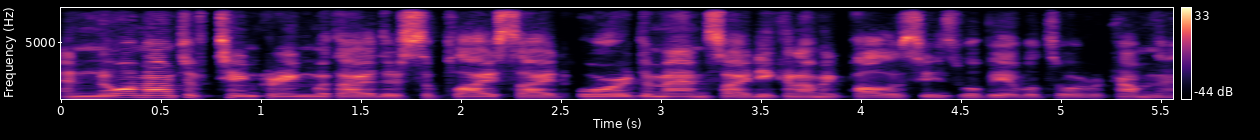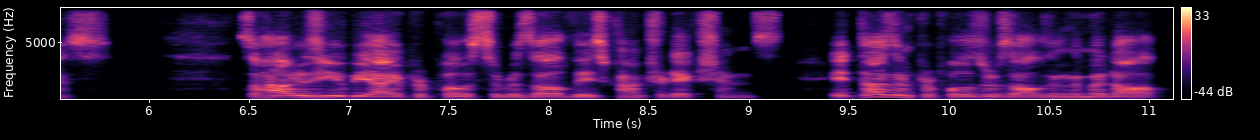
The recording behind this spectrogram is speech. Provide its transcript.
and no amount of tinkering with either supply side or demand side economic policies will be able to overcome this. So, how does UBI propose to resolve these contradictions? It doesn't propose resolving them at all.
